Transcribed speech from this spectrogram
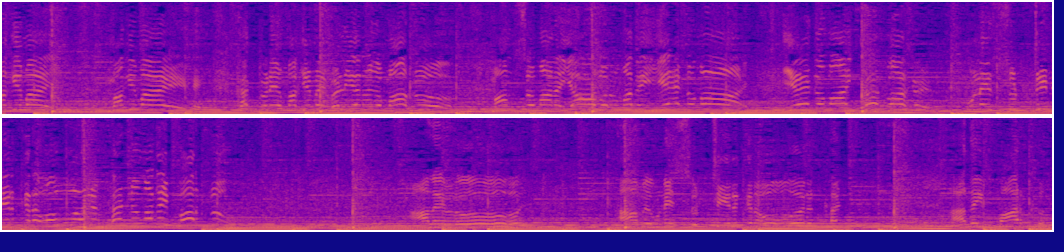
மகிமை மகிமை. கத்துடைய மகிமை வெளியரங்கமாகும் மாம்சமான யாவரும் அதை ஏகமா உன்னை சுற்றி இருக்கிற ஒவ்வொரு கண் அதை பார்க்கும்.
